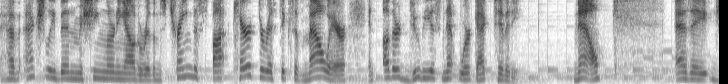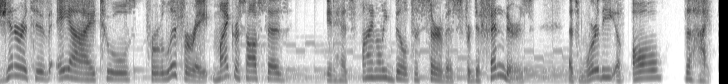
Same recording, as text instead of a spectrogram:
have actually been machine learning algorithms trained to spot characteristics of malware and other dubious network activity. Now, as a generative AI tools proliferate, Microsoft says it has finally built a service for defenders that's worthy of all the hype.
